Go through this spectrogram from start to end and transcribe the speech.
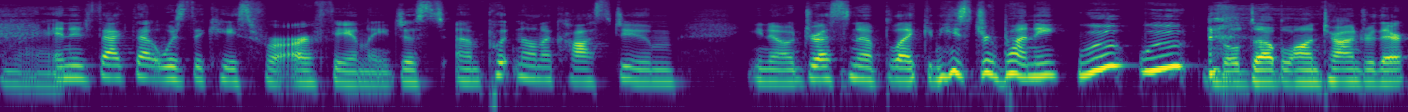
Right. and in fact that was the case for our family just um, putting on a costume you know dressing up like an easter bunny. Woot woot. Little double entendre there.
